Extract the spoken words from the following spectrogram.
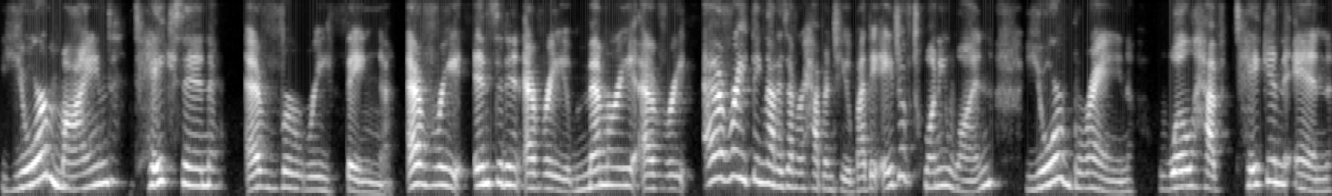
your mind takes in everything every incident every memory every everything that has ever happened to you. By the age of 21 your brain will have taken in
